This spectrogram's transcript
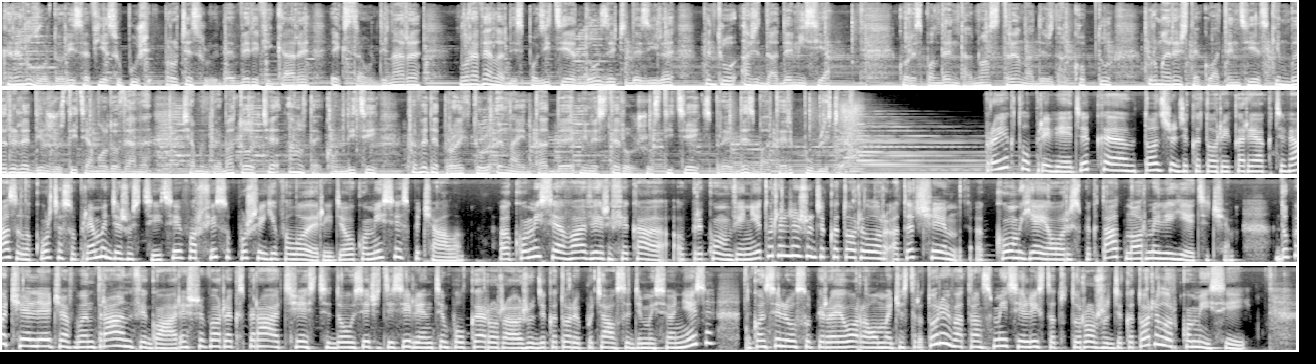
care nu vor dori să fie supuși procesului de verificare extraordinară, vor avea la dispoziție 20 de zile pentru a-și da demisia. Corespondenta noastră, Nadejda Coptu, urmărește cu atenție schimbările din justiția moldoveană și am întrebat-o ce alte condiții prevede proiectul înaintat de Ministerul Justiției spre dezbateri publice. Proiectul prevede că toți judecătorii care activează la Curtea Supremă de Justiție vor fi supuși evaluării de o comisie specială. Comisia va verifica precum veniturile judecătorilor, atât și cum ei au respectat normele etice. După ce legea va intra în vigoare și vor expira aceste 20 de zile în timpul cărora judecătorii puteau să demisioneze, Consiliul Superior al Magistraturii va transmite lista tuturor judecătorilor Comisiei.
